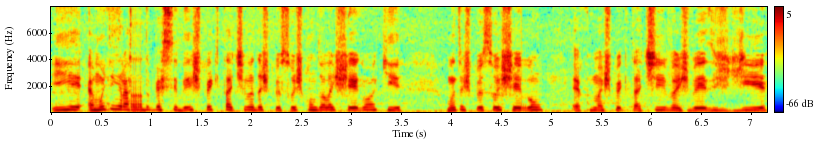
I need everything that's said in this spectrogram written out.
E é muito engraçado perceber a expectativa das pessoas quando elas chegam aqui. Muitas pessoas chegam é, com uma expectativa, às vezes, de,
